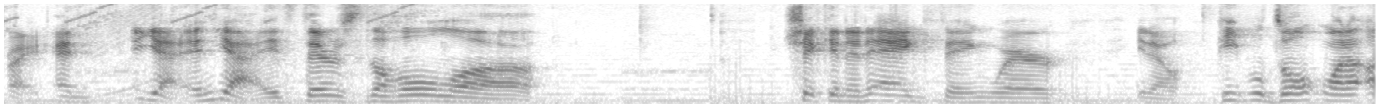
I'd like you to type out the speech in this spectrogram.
Right, and yeah, and yeah, it's there's the whole uh, chicken and egg thing where you know people don't want to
